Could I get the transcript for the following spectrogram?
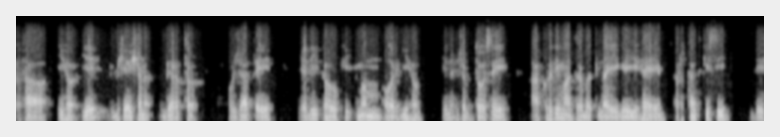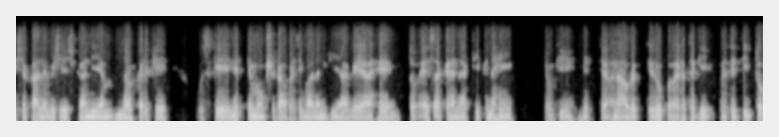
तथा यह ये विशेषण व्यर्थ हो जाते। यदि कहो कि इमम और यह इन शब्दों से आकृति मात्र बतलाई गई है, अर्थात किसी देश काल विशेष का नियम न करके उसके नित्य मोक्ष का प्रतिपादन किया गया है तो ऐसा कहना ठीक नहीं, क्योंकि नित्य अनावृत्ति रूप अर्थ की प्रतीति तो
